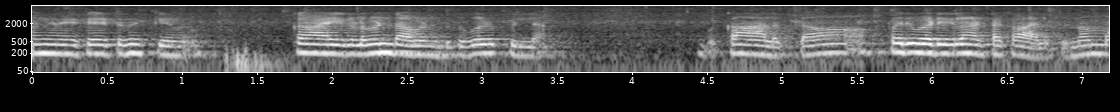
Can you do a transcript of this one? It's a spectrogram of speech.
അങ്ങനെയൊക്കെ ആയിട്ട് നിൽക്കുകയാണ് കായ്കളും ഉണ്ടാവേണ്ടത് കുഴപ്പമില്ല. കാലത്ത പരിപാടികളാണ് കേട്ടോ കാലത്ത്. നമ്മ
